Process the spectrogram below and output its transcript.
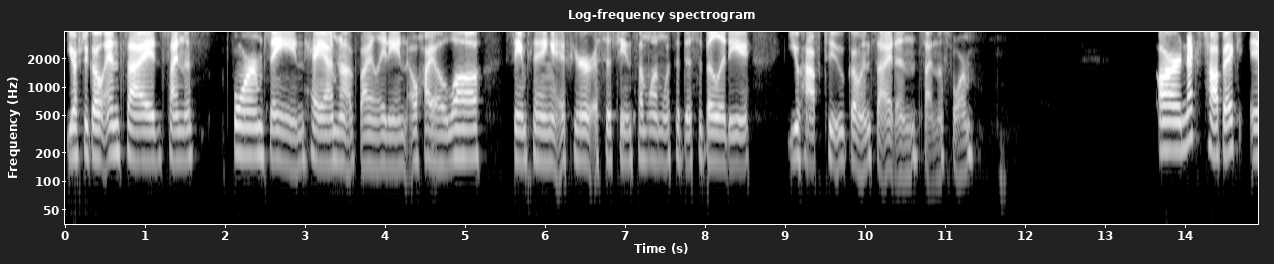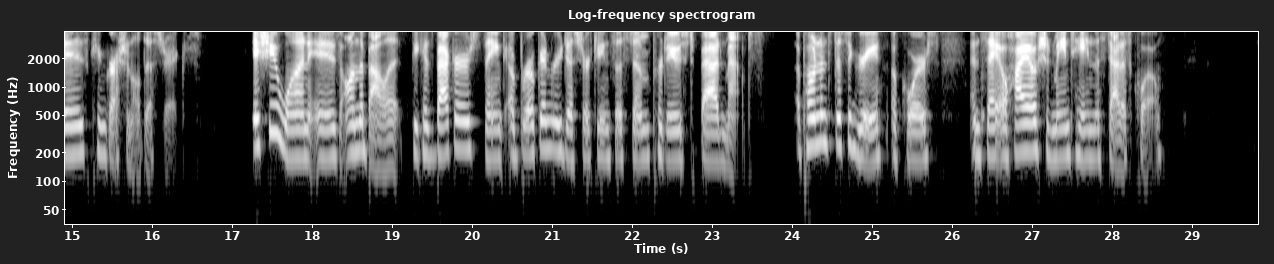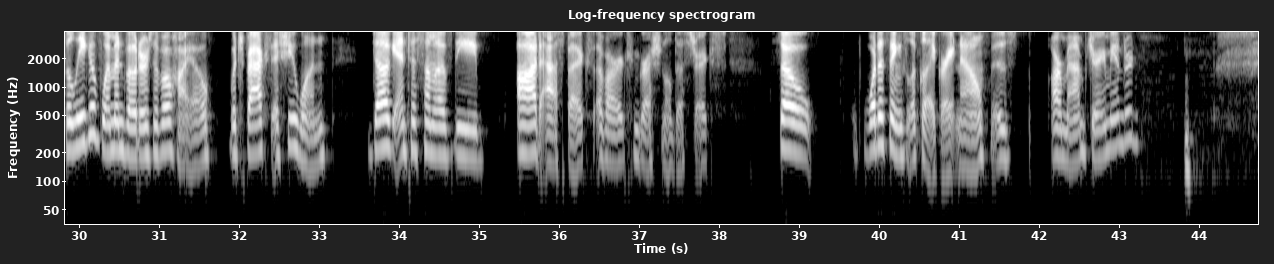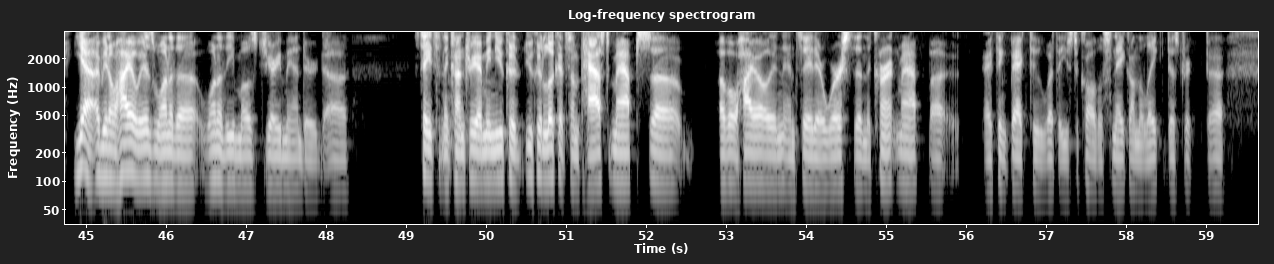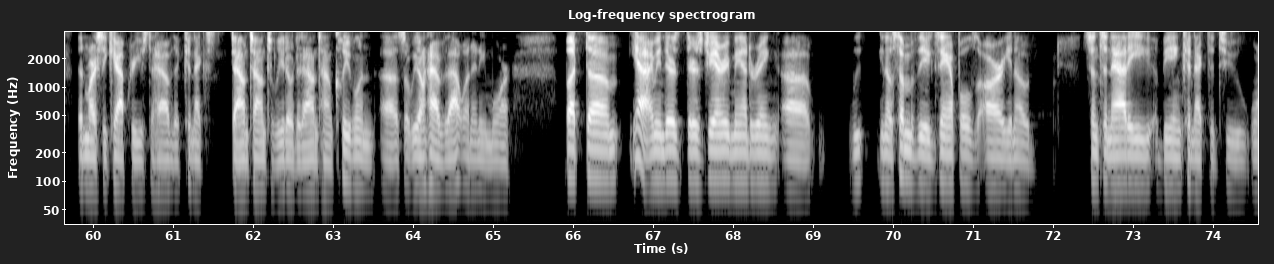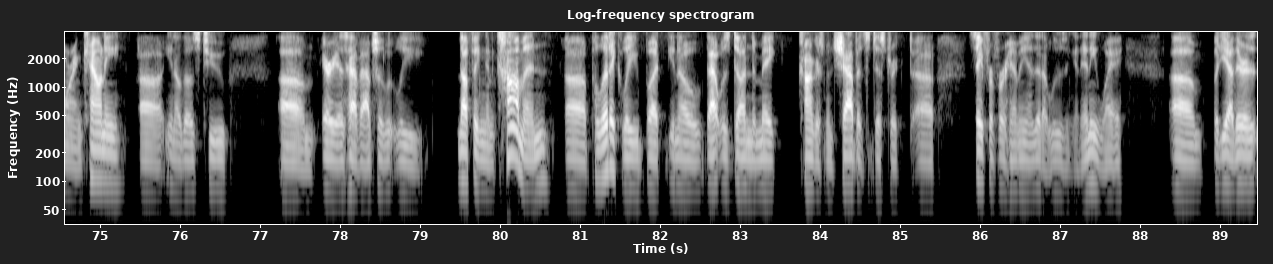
you have to go inside, sign this form saying, hey, I'm not violating Ohio law. Same thing if you're assisting someone with a disability, you have to go inside and sign this form. Our next topic is congressional districts. Issue one is on the ballot because backers think a broken redistricting system produced bad maps. Opponents disagree, of course, and say Ohio should maintain the status quo. The League of Women Voters of Ohio, which backs issue one, dug into some of the odd aspects of our congressional districts. So, what do things look like right now? Is our map gerrymandered? Yeah, I mean Ohio is one of the one of the most gerrymandered uh, states in the country. I mean you could you could look at some past maps uh, of Ohio and, and say they're worse than the current map. Uh, I think back to what they used to call the Snake on the Lake district uh, that Marcy Kaptur used to have that connects downtown Toledo to downtown Cleveland. Uh, so we don't have that one anymore. but um, yeah, I mean, there's there's gerrymandering. Uh, we, you know, some of the examples are, you know, Cincinnati being connected to Warren County. Uh, you know, those two um, areas have absolutely nothing in common uh, politically, but you know that was done to make Congressman Chabot's district uh, safer for him. He ended up losing it anyway. Um, but yeah, there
